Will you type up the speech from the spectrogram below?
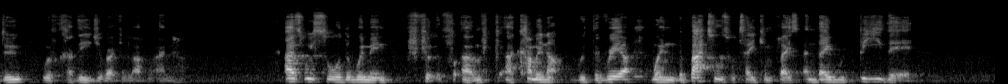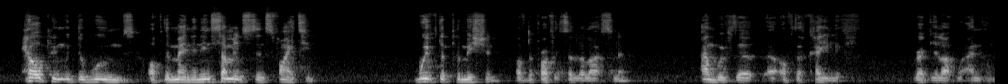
do with Khadija anha as we saw the women um, uh, coming up with the rear when the battles were taking place, and they would be there helping with the wounds of the men, and in some instances fighting with the permission of the Prophet ﷺ and with the uh, of the Caliph radiallahu anhum.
